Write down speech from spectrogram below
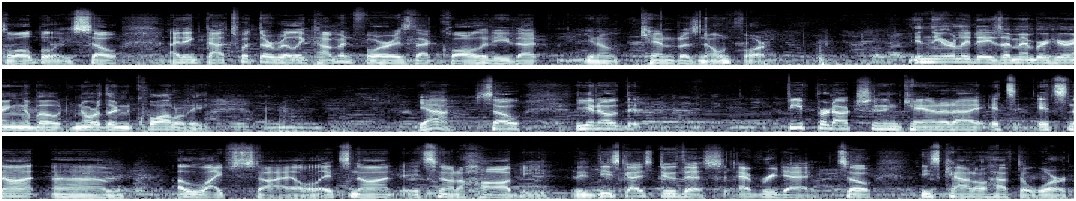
globally. So I think that's what they're really coming for is that quality that, you know, Canada's known for. In the early days, I remember hearing about northern quality. Yeah. So, you know, beef production in Canada, it's it's not um, a lifestyle. It's not it's not a hobby. These guys do this every day. So these cattle have to work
